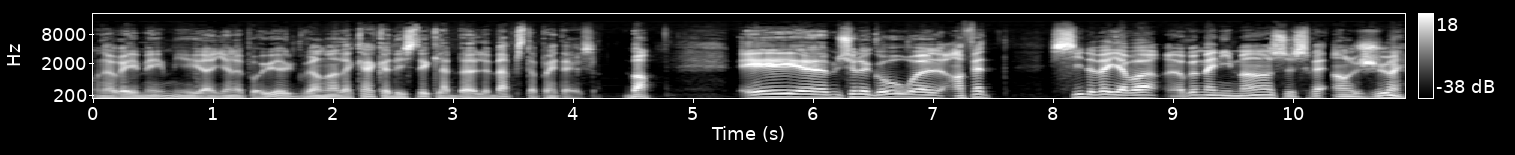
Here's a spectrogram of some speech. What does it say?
On aurait aimé, mais euh, il n'y en a pas eu. Le gouvernement de la CAQ a décidé que la- le BAP, c'était pas intéressant. Bon. Et euh, M. Legault, euh, en fait, s'il devait y avoir un remaniement, ce serait en juin.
